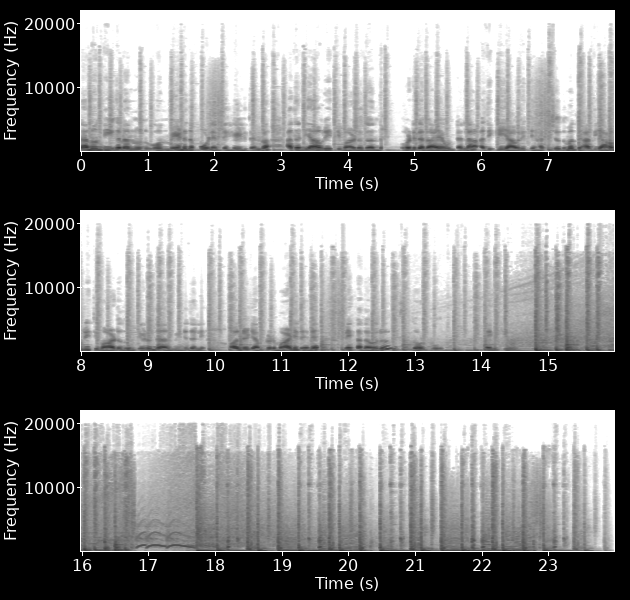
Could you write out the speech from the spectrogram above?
ನಾನೊಂದು ಈಗ ನಾನು ಒಂದು ಮೇಣದ ಪೋಳೆ ಅಂತ ಹೇಳಿದಲ್ವಾ, ಅದನ್ನು ಯಾವ ರೀತಿ ಮಾಡೋದು ಅಂದ್ರೆ, ಹೊಡೆದ ಗಾಯ ಉಂಟಲ್ಲ, ಅದಕ್ಕೆ ಯಾವ ರೀತಿ ಹಚ್ಚೋದು, ಮತ್ತೆ ಅದು ಯಾವ ರೀತಿ ಮಾಡೋದು ಅಂತ ಹೇಳಿ ನಾನು ವಿಡಿಯೋದಲ್ಲಿ ಆಲ್ರೆಡಿ ಅಪ್ಲೋಡ್ ಮಾಡಿದ್ದೇನೆ. ಬೇಕಾದವರು ನೋಡ್ಬೋದು. Thank you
